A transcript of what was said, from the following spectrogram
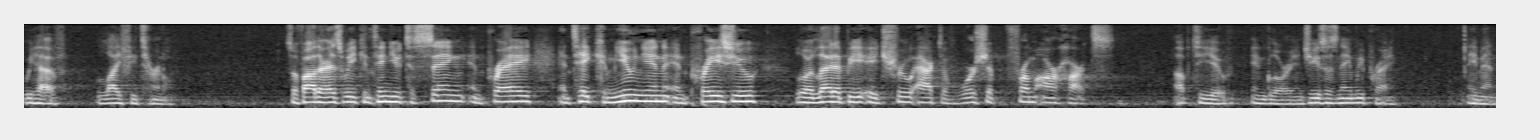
we have life eternal. So, Father, as we continue to sing and pray and take communion and praise you, Lord, let it be a true act of worship from our hearts up to you in glory. In Jesus' name we pray. Amen.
